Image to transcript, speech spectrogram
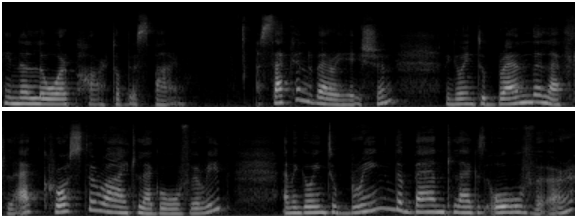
in the lower part of the spine. Second variation, we're going to bend the left leg, cross the right leg over it, and we're going to bring the bent legs over,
